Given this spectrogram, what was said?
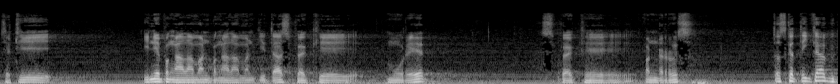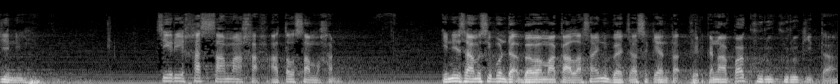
Jadi ini pengalaman-pengalaman kita sebagai murid sebagai penerus. Terus ketiga begini ciri khas samahah atau samahan. Ini saya meskipun tidak bawa makalah saya ini baca sekian takbir. Kenapa guru-guru kita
